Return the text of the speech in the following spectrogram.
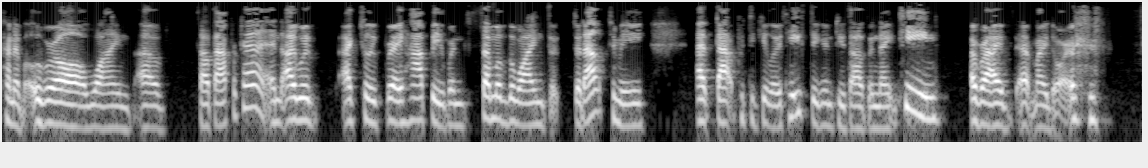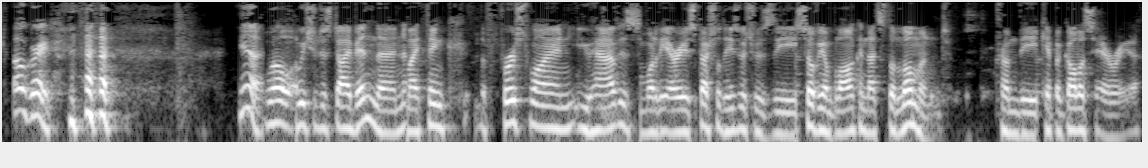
kind of overall wines of South Africa. And I was actually very happy when some of the wines that stood out to me at that particular tasting in 2019 arrived at my door. oh, great. Yeah, well, we should just dive in then. I think the first wine you have is one of the area's specialties, which was the Sauvignon Blanc, and that's the Lomond from the Cape Agulhas area.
